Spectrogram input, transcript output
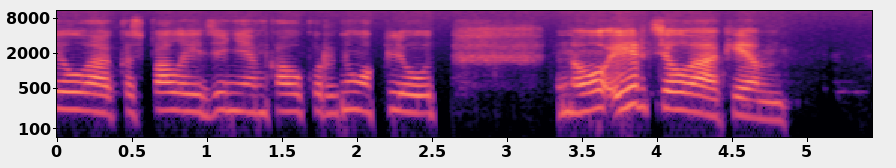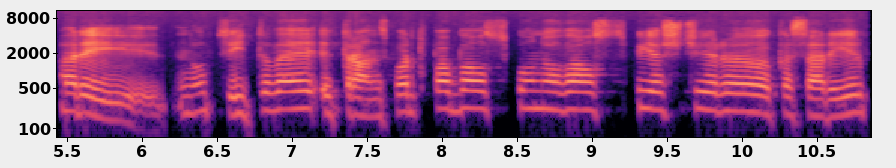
cilvēku, kas palīdz viņiem kaut kur nokļūt. Nu, ir cilvēkiem arī nu, cita veida transporta pabalsts, ko no valsts piešķir, kas arī ir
